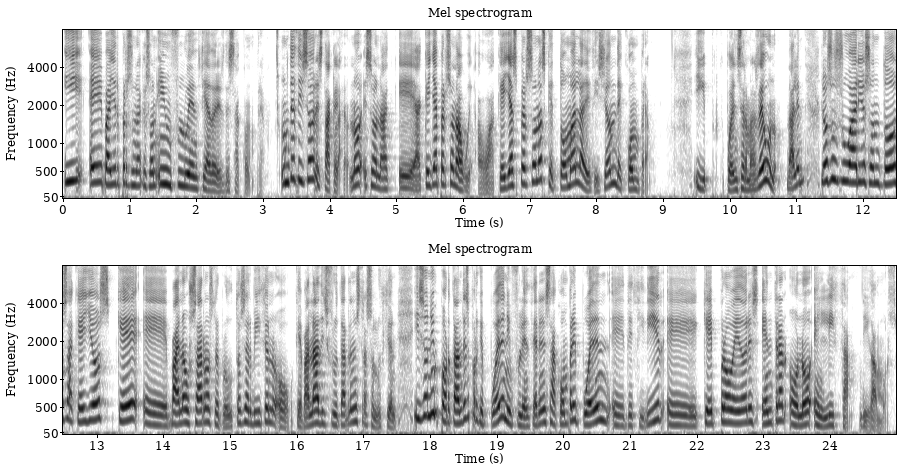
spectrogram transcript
y eh, buyer persona, que son influenciadores de esa compra. Un decisor está claro, ¿no? Son eh, aquella persona o aquellas personas que toman la decisión de compra y pueden ser más de uno, ¿vale? Los usuarios son todos aquellos que eh, van a usar nuestro producto o servicio o que van a disfrutar de nuestra solución. Y son importantes porque pueden influenciar en esa compra y pueden eh, decidir eh, qué proveedores entran o no en liza, digamos.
